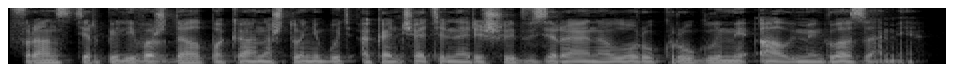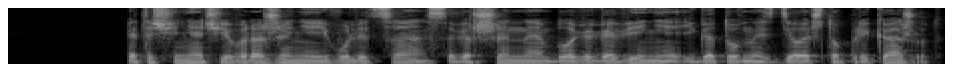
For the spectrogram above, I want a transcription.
Франц терпеливо ждал, пока она что-нибудь окончательно решит, взирая на Лору круглыми алыми глазами. Это щенячье выражение его лица, совершенное благоговение и готовность сделать, что прикажут,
